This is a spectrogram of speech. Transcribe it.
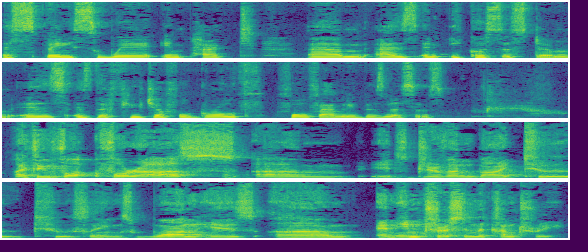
a space where impact um, as an ecosystem is is the future for growth for family businesses? I think for for us, um, it's driven by two two things. One is um, an interest in the country.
